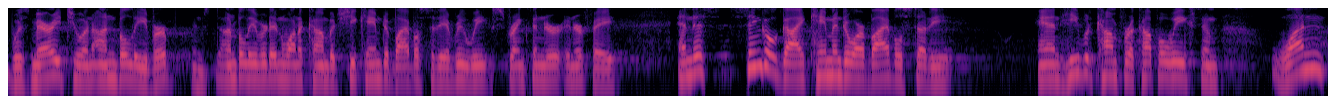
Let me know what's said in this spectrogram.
was married to an unbeliever. And unbeliever didn't want to come, but she came to Bible study every week, strengthened her in her faith. And this single guy came into our Bible study, and he would come for a couple weeks. And one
